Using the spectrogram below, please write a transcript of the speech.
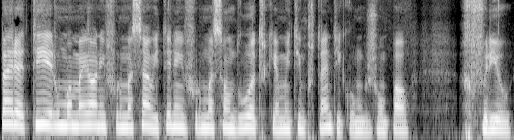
para ter uma maior informação e ter a informação do outro, que é muito importante, e como o João Paulo referiu,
